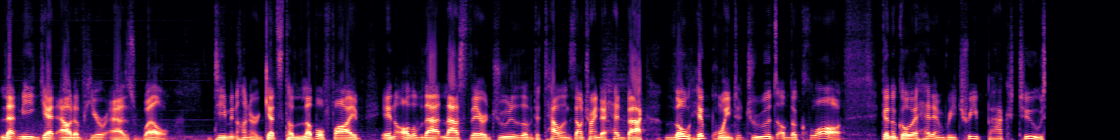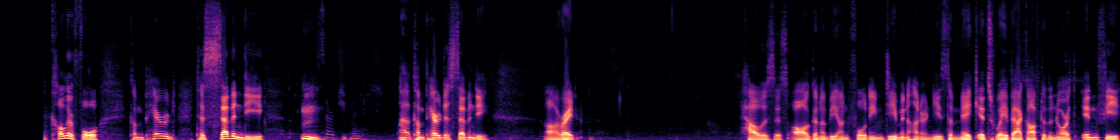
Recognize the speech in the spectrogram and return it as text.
Let me get out of here as well. Demon Hunter gets to level 5 in all of that last there. Druids of the Talons now trying to head back. Low hit point. Druids of the Claw gonna go ahead and retreat back to colorful compared to 70 uh, compared to 70. All right. How is this all going to be unfolding? Demon Hunter needs to make its way back off to the north. Infi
